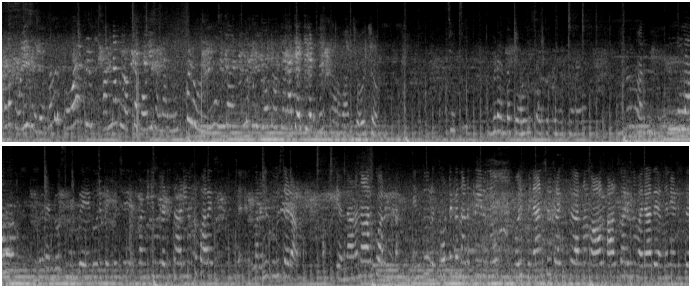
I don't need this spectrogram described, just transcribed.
അവിടെ പോലീസ് നമ്മൾ പോയപ്പോഴും വന്നപ്പോഴും ഒക്കെ പോലീസ് ഉണ്ടായിരുന്നു. ഇപ്പോഴും പോയി ചോദിച്ചു നോക്കിയാൽ ആ ചേച്ചിയുടെ അടുത്ത്? ചോദിച്ചോ. ചേച്ചി ഇവിടെ എന്താ പോലീസ് ആയിട്ടൊക്കെ നിൽക്കണേ? രണ്ടു ദിവസം മുമ്പ് ഏതോ ഒരു പെൺകൊച്ച് വണ്ടിക്ക് മുമ്പിലെടുത്ത് ചാടി എന്നൊക്കെ പറയുന്നു. ചിലർ പറയുന്നത് സൂയിസൈഡാണ് സത്യം എന്താണെന്ന് ആർക്കും അറിയില്ല. എന്തോ റിസോർട്ടൊക്കെ നടത്തിയിരുന്നു. ഒരു ഫിനാൻഷ്യൽ ക്രൈസിസ് കാരണം ആൾ ആൾക്കാരൊന്നും വരാതെ അങ്ങനെ എടുത്ത്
